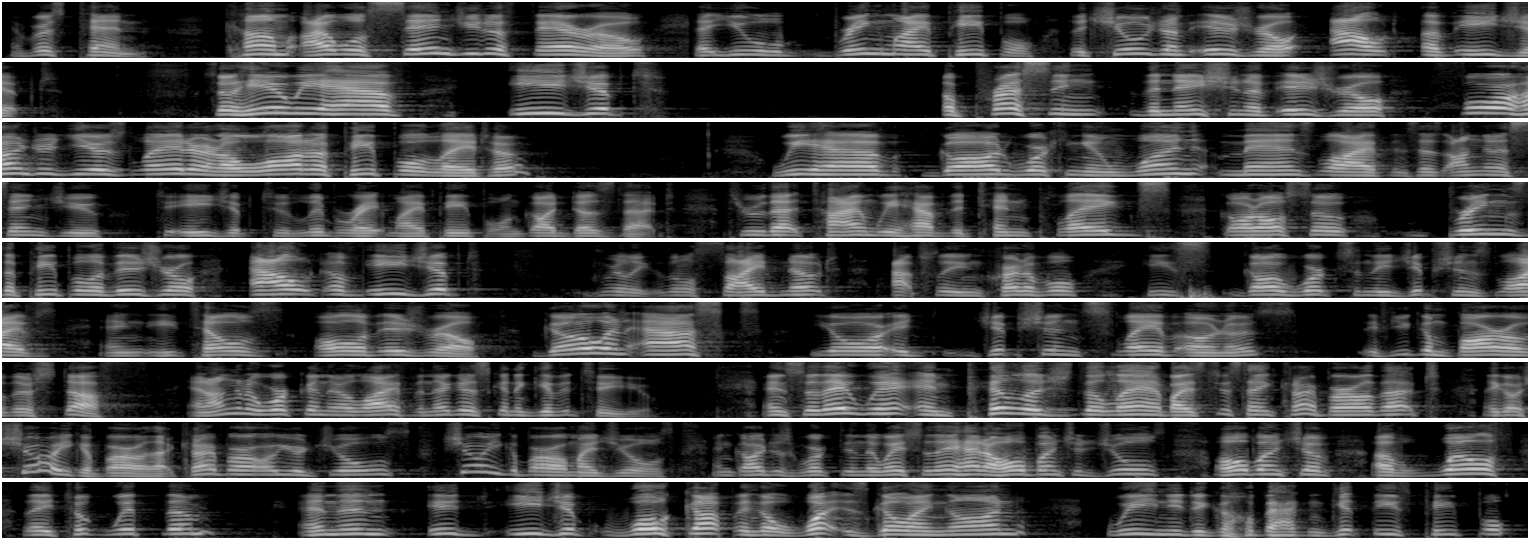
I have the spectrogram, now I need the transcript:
And verse 10 Come, I will send you to Pharaoh, that you will bring my people, the children of Israel, out of Egypt. So here we have Egypt oppressing the nation of Israel 400 years later, and a lot of people later we have God working in one man's life and says, I'm going to send you to Egypt to liberate my people. And God does that. Through that time, we have the 10 plagues. God also brings the people of Israel out of Egypt. Really, little side note, absolutely incredible. He's, God works in the Egyptians' lives and he tells all of Israel, Go and ask your Egyptian slave owners if you can borrow their stuff and I'm going to work in their life, and they're just going to give it to you. And so they went and pillaged the land by just saying, Can I borrow that? They go, Sure, you can borrow that. Can I borrow all your jewels? Sure, you can borrow my jewels. And God just worked in the way. So they had a whole bunch of jewels, a whole bunch of, of wealth they took with them. And then Egypt woke up and go, What is going on? We need to go back and get these people.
